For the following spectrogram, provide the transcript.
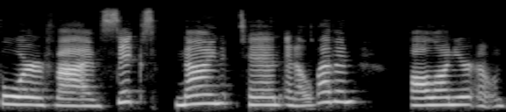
four, five, six, nine, 10, and 11 all on your own.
